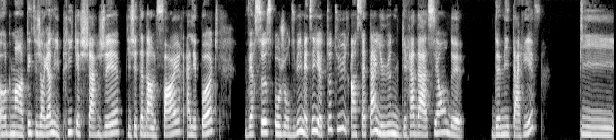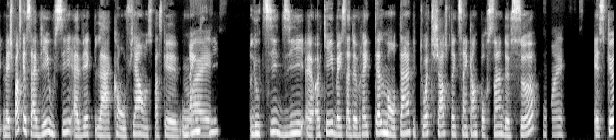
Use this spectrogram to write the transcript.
augmenter. Tu sais, je regarde les prix que je chargeais, puis j'étais dans le fer à l'époque versus aujourd'hui. Mais tu sais, il y a tout eu, en sept ans, il y a eu une gradation de, de mes tarifs. Puis, mais je pense que ça vient aussi avec la confiance parce que même Ouais. si l'outil dit, euh, OK, ben ça devrait être tel montant, puis toi, tu charges peut-être 50% de ça, Ouais. est-ce que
